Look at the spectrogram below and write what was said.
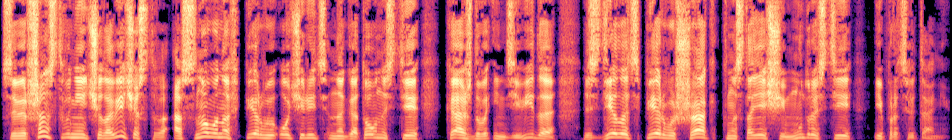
Совершенствование человечества основано в первую очередь на готовности каждого индивида сделать первый шаг к настоящей мудрости и процветанию.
